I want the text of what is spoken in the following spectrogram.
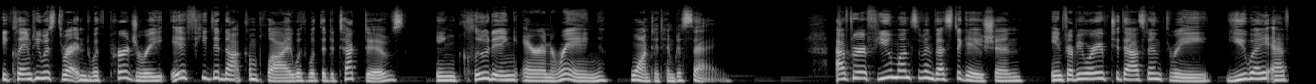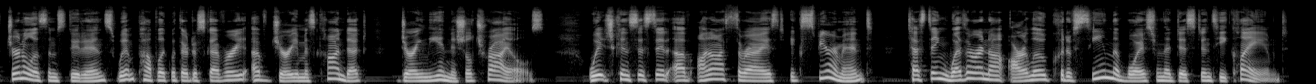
he claimed he was threatened with perjury if he did not comply with what the detectives, including Aaron Ring, wanted him to say. After a few months of investigation, in February of 2003, UAF journalism students went public with their discovery of jury misconduct during the initial trials, which consisted of unauthorized experiment testing whether or not Arlo could have seen the boys from the distance he claimed.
